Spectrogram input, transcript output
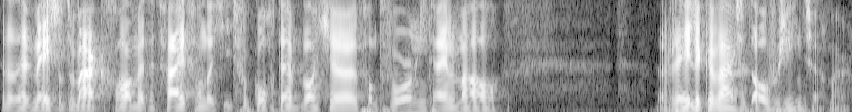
En dat heeft meestal te maken gewoon met het feit van dat je iets verkocht hebt wat je van tevoren niet helemaal redelijkerwijs hebt overzien, zeg maar.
